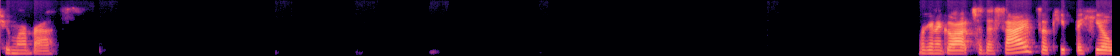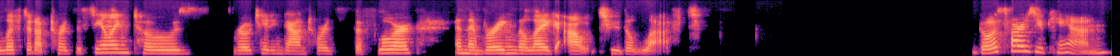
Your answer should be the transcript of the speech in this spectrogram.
Two more breaths. We're going to go out to the side. So keep the heel lifted up towards the ceiling, toes rotating down towards the floor, and then bring the leg out to the left. Go as far as you can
